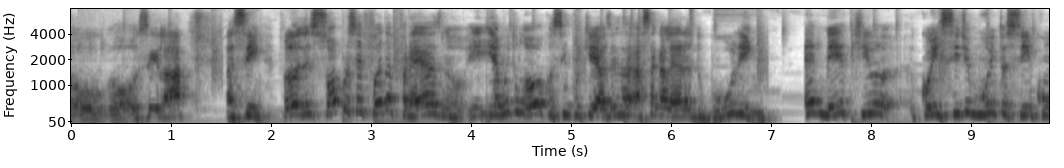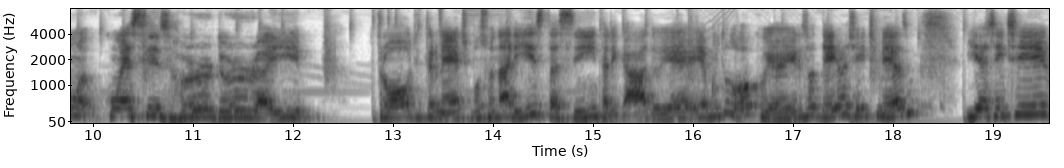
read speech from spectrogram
ou, ou sei lá. Assim, às vezes só por ser fã da Fresno. E, e é muito louco, assim, porque às vezes essa galera do bullying é meio que coincide muito, assim, com, com esses herder aí, troll de internet bolsonarista, assim, tá ligado? E é, é muito louco, e eles odeiam a gente mesmo, e a gente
